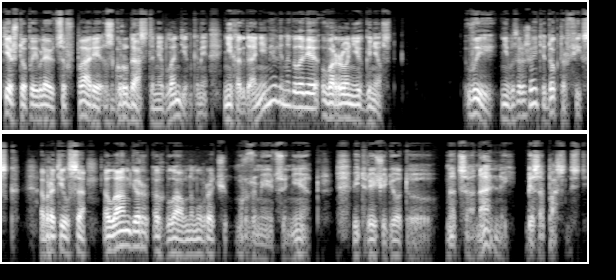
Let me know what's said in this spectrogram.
те, что появляются в паре с грудастыми блондинками, никогда не имели на голове вороньих гнезд. Вы не возражаете, доктор Фиск? — обратился Лангер к главному врачу. Ну, — Разумеется, нет. Ведь речь идет о национальной безопасности.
